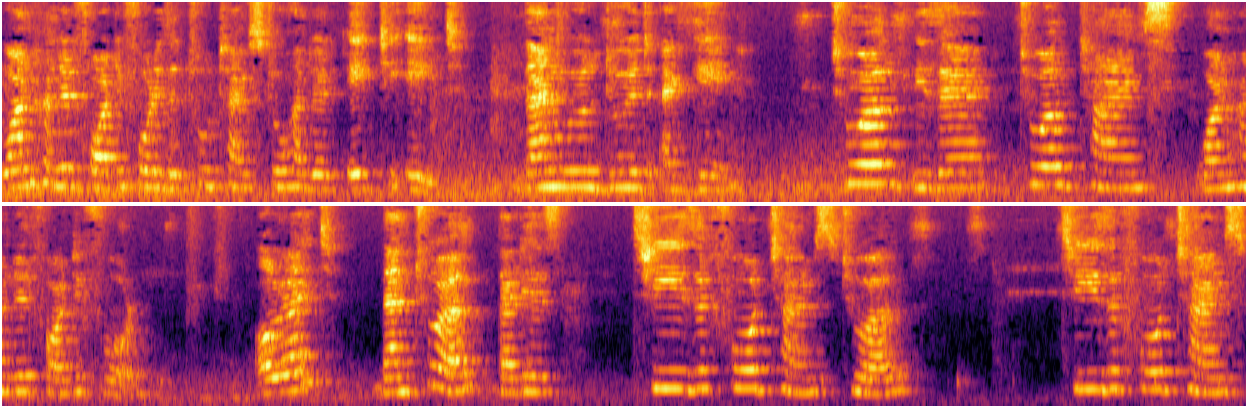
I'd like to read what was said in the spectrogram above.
One hundred forty-four is a two times two hundred eighty-eight. Then we will do it again. Twelve is a twelve times 144 all right then 12 that is 3 is a 4 times 12 3 is a 4 times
